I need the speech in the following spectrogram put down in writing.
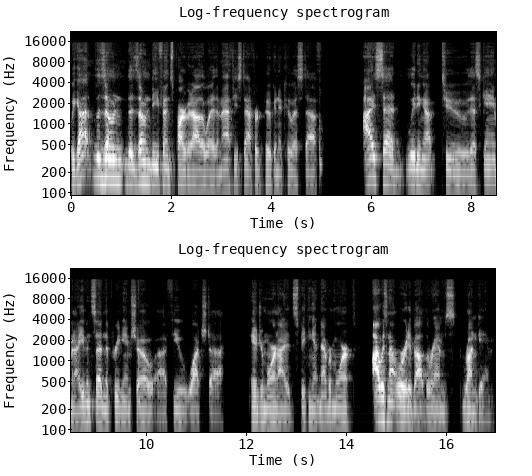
We got the zone, the zone defense part of it out of the way, the Matthew Stafford, Puka Nacua stuff. I said leading up to this game, and I even said in the pregame show, uh, if you watched uh, Andrew Moore and I speaking at Nevermore, I was not worried about the Rams' run game.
